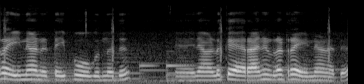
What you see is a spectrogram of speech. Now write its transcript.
ട്രെയിനാണ് കേട്ടോ ഈ പോകുന്നത്. ഞങ്ങൾ കയറാനുള്ള ട്രെയിനാണത്.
